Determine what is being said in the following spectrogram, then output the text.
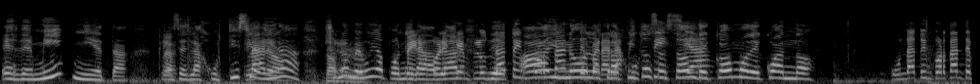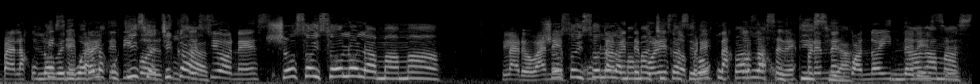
Es de mi nieta. Entonces, la justicia Claro. dirá. Yo no me voy a poner Pero, a por hablar ejemplo, un de, dato Ay, importante no, los para trapitos son justicia". de cómo, de cuándo. Un dato importante para la Lo justicia y averiguará para la este justicia, tipo de chicas. sucesiones. Yo soy solo la mamá. Claro, Vane, Yo soy solo la justamente mamá, por chicas, eso, se pero va a ocupar la se justicia. desprenden cuando hay Nada intereses. más.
